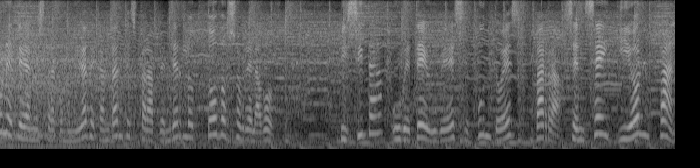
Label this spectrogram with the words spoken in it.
Únete a nuestra comunidad de cantantes para aprenderlo todo sobre la voz. Visita vtvs.es barra sensei-fan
